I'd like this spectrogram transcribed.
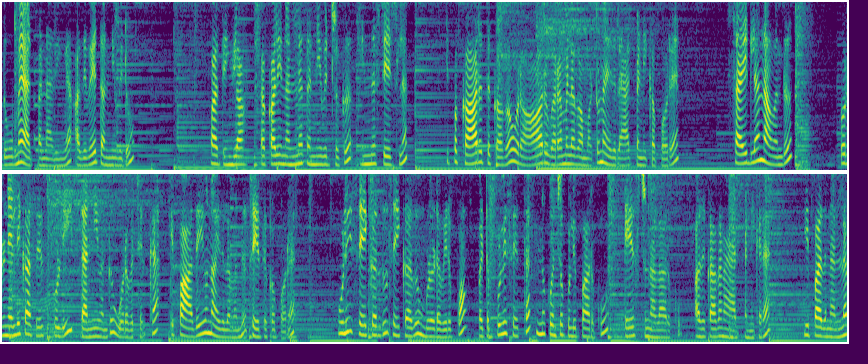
எதுவுமே ஆட் பண்ணாதீங்க. அதுவே தண்ணி விடும். பார்த்தீங்களா தக்காளி நல்லா தண்ணி விட்டுருக்கு. இந்த ஸ்டேஜில் இப்போ காரத்துக்காக ஒரு ஆறு வரமிளகாய் மட்டும் நான் இதில் ஆட் பண்ணிக்க போகிறேன் சைடில் நான் வந்து ஒரு நெல்லிக்காய் சைஸ் புளி தண்ணி வந்து ஊற வச்சுருக்கேன். இப்போ அதையும் நான் இதில் வந்து சேர்த்துக்க போகிறேன் புளி சேர்க்கறதும் சேர்க்காதும் உங்களோட விருப்பம். பட் புளி சேர்த்தா இன்னும் கொஞ்சம் புளிப்பாக இருக்கும். டேஸ்ட் நல்லாயிருக்கும் அதுக்காக நான் ஆட் பண்ணிக்கிறேன். இப்போ அதை நல்லா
